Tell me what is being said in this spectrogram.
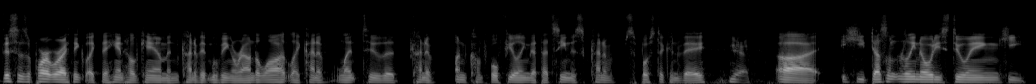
this is a part where I think like the handheld cam and kind of it moving around a lot, like kind of lent to the kind of uncomfortable feeling that that scene is kind of supposed to convey. Yeah. Uh, he doesn't really know what he's doing. He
